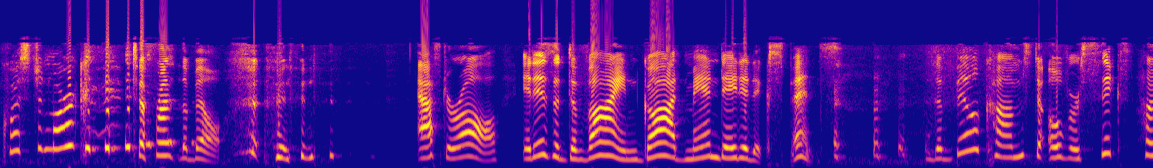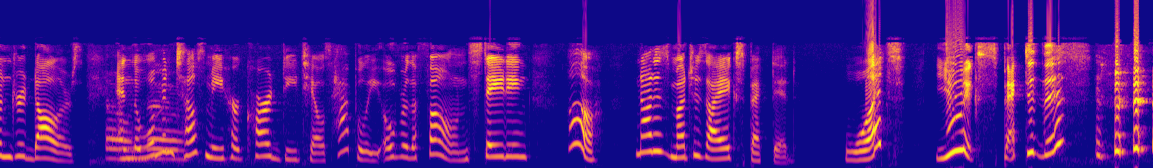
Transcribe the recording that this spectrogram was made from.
question mark to front the bill. After all, it is a divine God mandated expense. The bill comes to over $600, Oh, and the woman tells me her card details happily over the phone, stating, Oh, not as much as I expected. What? You expected this?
